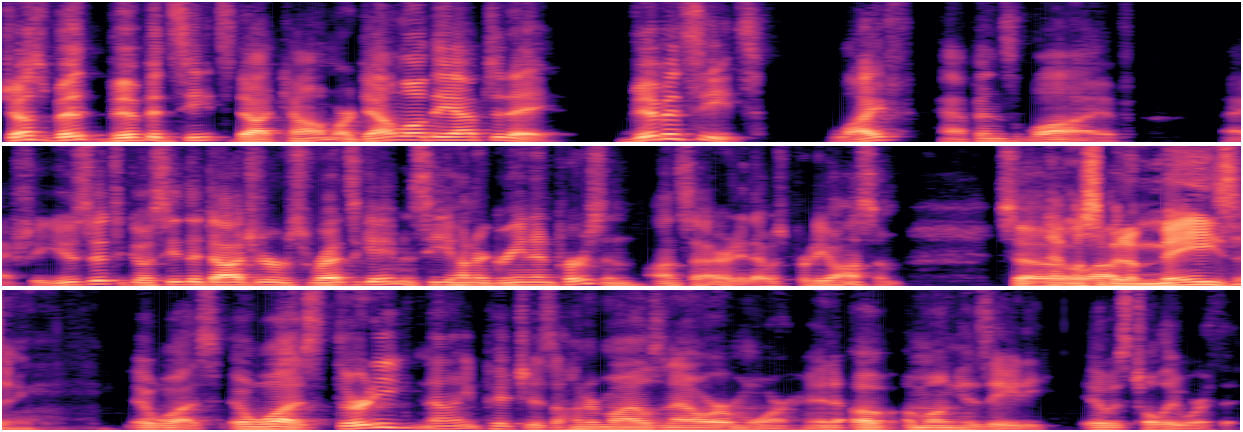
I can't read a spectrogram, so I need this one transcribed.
Just visit vividseats.com or download the app today. Vivid Seats, life happens live. I actually used it to go see the Dodgers Reds game and see Hunter Greene in person on Saturday. That was pretty awesome. So that must have been uh, amazing. It was. It was 39 pitches, 100 miles an hour or more, and of among his 80. It was totally worth it.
